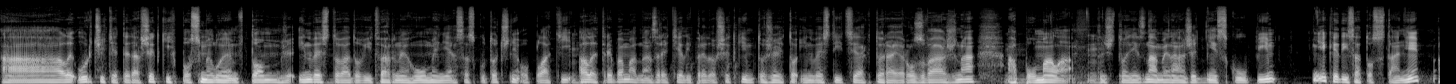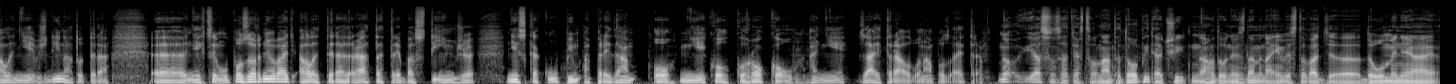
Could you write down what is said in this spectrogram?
ale určite teda všetkých posmelujem v tom, že investovať do výtvarného umenia sa skutočne oplatí, ale treba mať na zreteli predovšetkým to, že je to investícia, ktorá je rozvážna a pomalá. Takže to neznamená, že dnes kúpim Niekedy sa to stane, ale nie vždy, na to teda e, nechcem upozorňovať, ale teda rátať treba s tým, že dneska kúpim a predám o niekoľko rokov a nie zajtra alebo na pozajtra. No ja som sa ťa chcel na toto opýtať, či náhodou neznamená investovať e, do umenia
